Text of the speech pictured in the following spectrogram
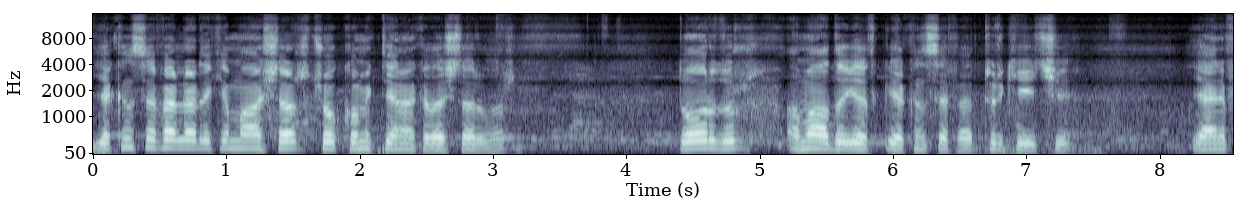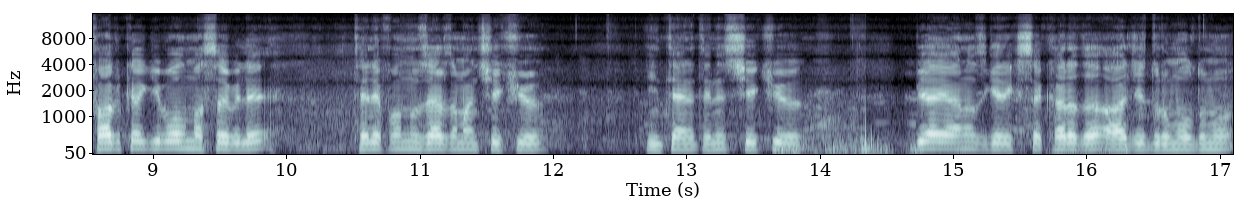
Yakın seferlerdeki maaşlar çok komik diyen arkadaşlar var. Doğrudur ama adı yakın sefer Türkiye içi. Yani fabrika gibi olmasa bile Telefonunuz her zaman çekiyor. İnternetiniz çekiyor. Bir ayağınız gerekirse karada acil durum oldu mu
